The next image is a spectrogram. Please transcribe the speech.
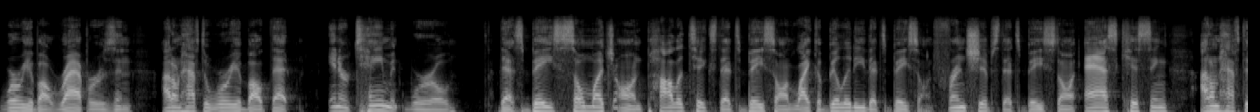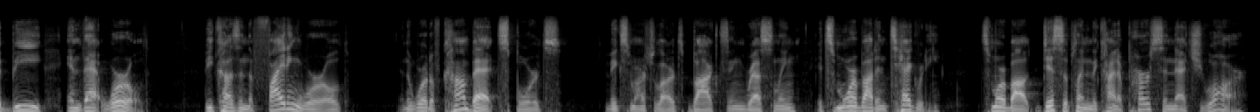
worry about rappers and I don't have to worry about that entertainment world that's based so much on politics, that's based on likability, that's based on friendships, that's based on ass kissing. I don't have to be in that world because in the fighting world, in the world of combat sports, mixed martial arts, boxing, wrestling, it's more about integrity. It's more about disciplining the kind of person that you are,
